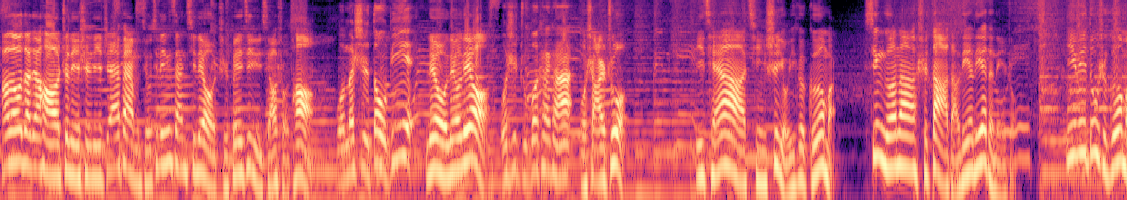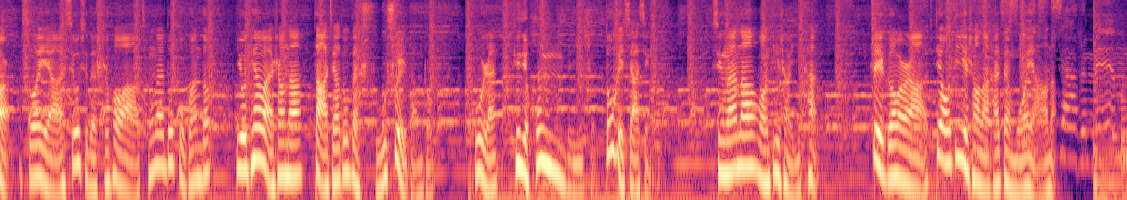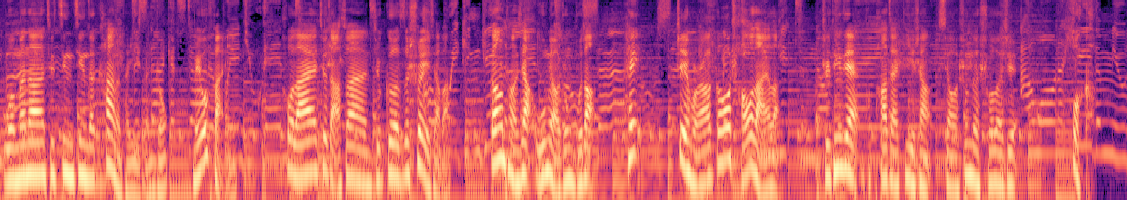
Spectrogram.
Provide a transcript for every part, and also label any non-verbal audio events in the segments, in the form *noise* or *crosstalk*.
Hello，大家好，这里是荔枝 FM 九七零三七六纸飞机与小手套，我们是逗逼六六六，我是主播凯凯，我是二柱。以前啊，寝室有一个哥们儿，性格呢是大大咧咧的那种。因为都是哥们儿，所以啊，休息的时候啊，从来都不关灯。有天晚上呢，大家都在熟睡当中，突然听见轰的一声，都给吓醒了。醒来呢，往地上一看，这哥们儿啊掉地上了，还在磨牙呢。我们呢就静静地看了他一分钟，没有反应。后来就打算就各自睡下吧。刚躺下五秒钟不到，嘿，这会儿啊高潮来了。只听见他趴在地上，小声地说了句：“我靠，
